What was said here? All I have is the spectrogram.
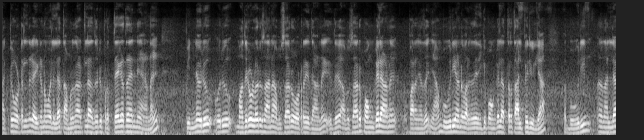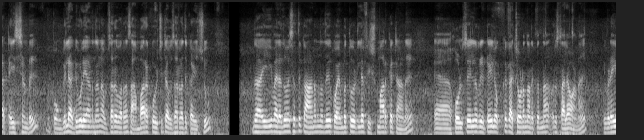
മറ്റു ഹോട്ടലിൽ നിന്ന് കഴിക്കണ പോലെയല്ല. തമിഴ്നാട്ടിൽ അതൊരു പ്രത്യേകത തന്നെയാണ്. പിന്നെ ഒരു ഒരു മധുരമുള്ളൊരു സാധനം അബുസാർ ഓർഡർ ചെയ്തതാണ്. ഇത് അബുസാർ പൊങ്കലാണ് പറഞ്ഞത്. ഞാൻ ബൂരിയാണ് പറഞ്ഞത്. എനിക്ക് പൊങ്കൽ അത്ര താല്പര്യമില്ല. ഭൂരിയും നല്ല ടേസ്റ്റ് ഉണ്ട്. പൊങ്കൽ അടിപൊളിയാണെന്നാണ് അബുസാർ പറഞ്ഞത്. സാമ്പാറൊക്കെ ഒഴിച്ചിട്ട് അബുസാർ അത് കഴിച്ചു. ഇതാ ഈ വലതുവശത്ത് കാണുന്നത് കോയമ്പത്തൂരിലെ ഫിഷ് മാർക്കറ്റാണ്. ഹോൾസെയിലും റീറ്റെയിലും ഒക്കെ കച്ചവടം നടക്കുന്ന ഒരു സ്ഥലമാണ്. ഇവിടെ ഈ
